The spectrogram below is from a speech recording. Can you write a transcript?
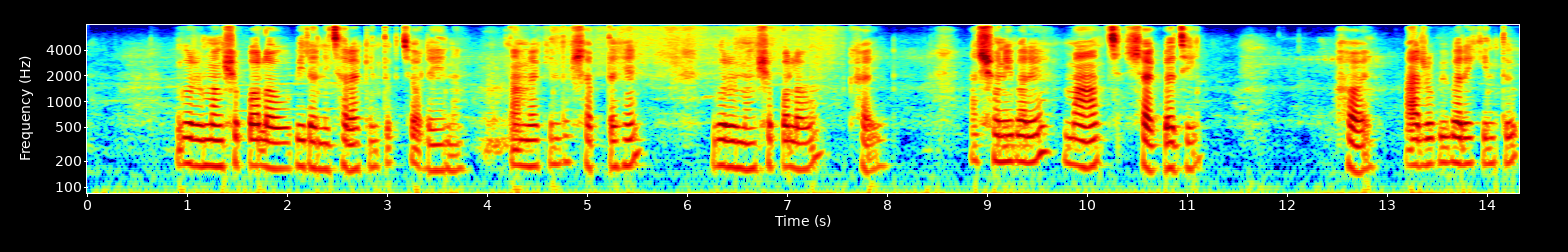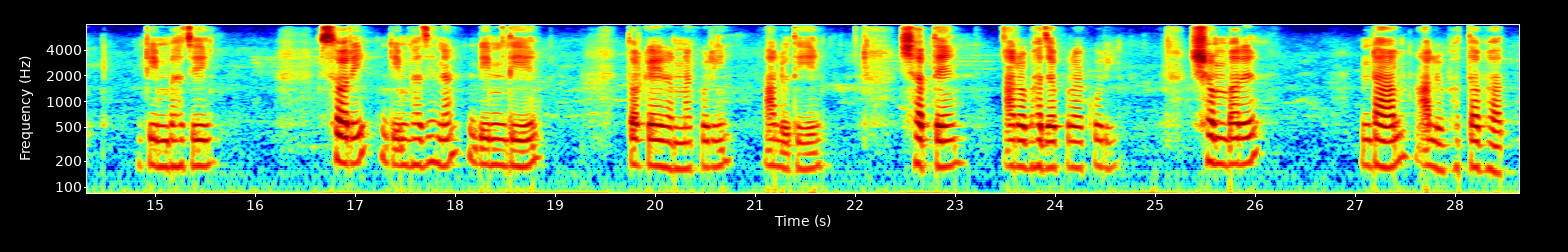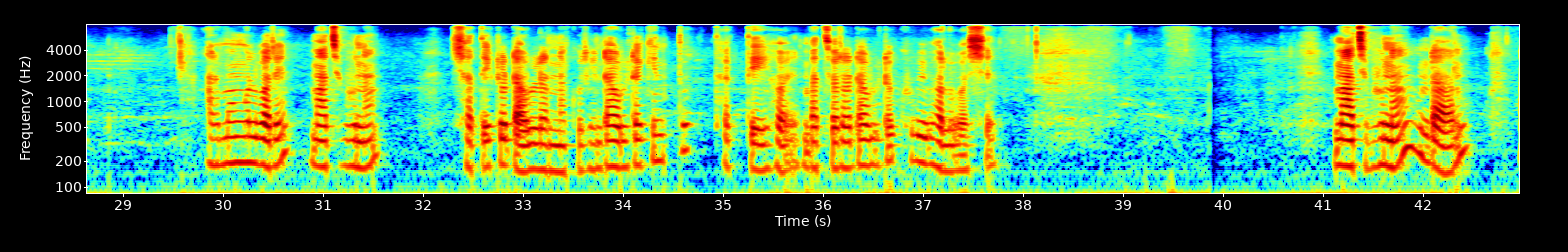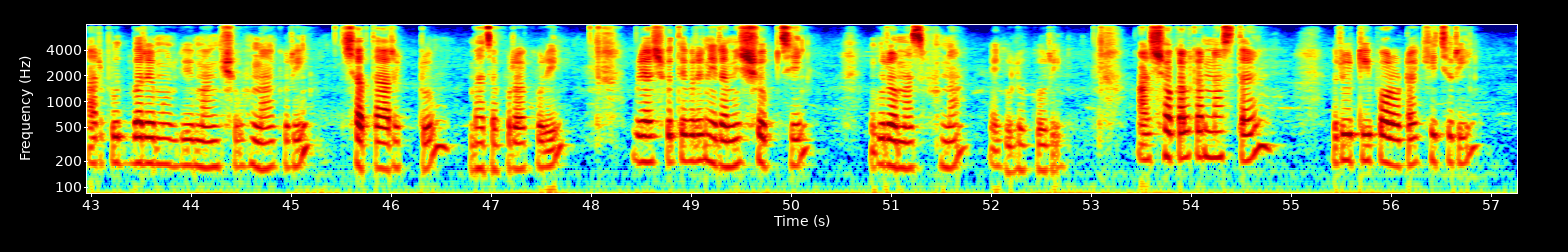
গরুর মাংস, পোলাও, বিরিয়ানি ছাড়া কিন্তু চলে না। আমরা কিন্তু সপ্তাহে গরুর মাংস, পোলাও খাই। আর শনিবারে মাছ, শাকভাজি হয়। আর রবিবারে কিন্তু ডিম ভাজি, সরি, ডিম ভাজি না, ডিম দিয়ে তরকারি রান্না করি, আলু দিয়ে। সাথে আরও ভাজা পোড়া করি। সোমবারে ডাল, আলু ভর্তা ভাত। আর মঙ্গলবারে মাছ ভুনা। সাথে একটু ডাউল রান্না করি। ডাউলটা কিন্তু থাকতেই হয়। বাচ্চারা ডাউলটা খুবই ভালোবাসে। মাছ ভুনা, ডাল আর বুধবারে মুরগির মাংস ভুনা করি, সাথে আর একটু ভাজা পোড়া করি, বৃহস্পতিবারে নিরামিষ সবজি, গুঁড়া মাছ ভুনা, এগুলো করি। আর সকালকার নাস্তায় রুটি, পরোটা, খিচুড়ি।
